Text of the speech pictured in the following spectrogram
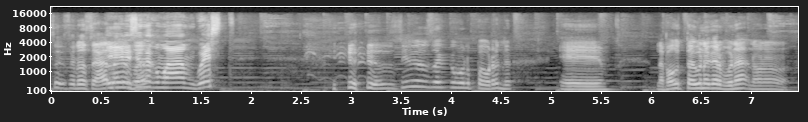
se, se lo se ¿no? siendo como Adam West. sí, o sea, como los Power Rangers. Eh, la pauta de una carbonada. No, no, no.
